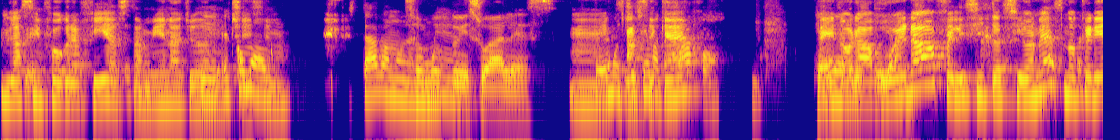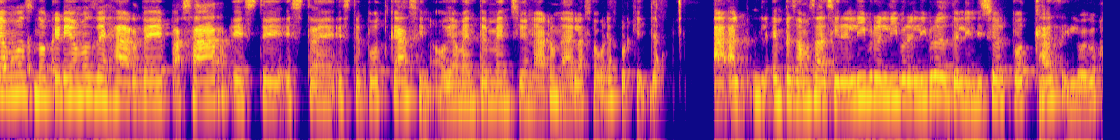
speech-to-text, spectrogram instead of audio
Las infografías también ayudan es muchísimo. estábamos Son muy visuales. Mm, Hay muchísimo trabajo. Enhorabuena, felicitaciones. No queríamos, no queríamos dejar de pasar este, este, este podcast sin obviamente mencionar una de las obras porque ya empezamos a decir el libro, el libro, el libro desde el inicio del podcast y luego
